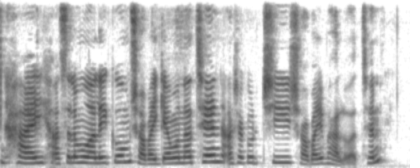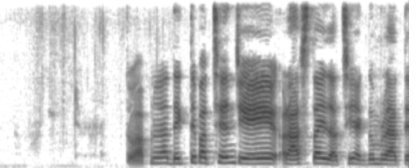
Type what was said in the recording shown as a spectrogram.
হাই আসসালামু আলাইকুম। সবাই কেমন আছেন? আশা করছি সবাই ভালো আছেন। আপনারা দেখতে পাচ্ছেন যে রাস্তায় যাচ্ছি, একদম রাতে।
